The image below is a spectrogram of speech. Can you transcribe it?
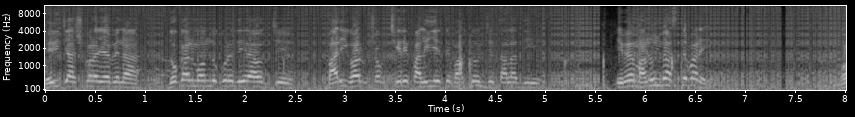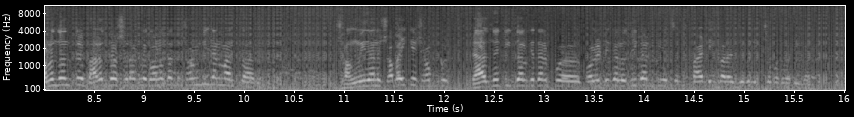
ভেরি চাষ করা যাবে না দোকান বন্ধ করে দেওয়া হচ্ছে বাড়িঘর সব ছেড়ে পালিয়ে যেতে বাধ্য হচ্ছে তালা দিয়ে। এভাবে মানুষ বাঁচতে পারে? গণতন্ত্র ভারতবর্ষ রাখলে গণতন্ত্রের সংবিধান মানতে হবে। সংবিধানে সবাইকে সব রাজনৈতিক দলকে তার পলিটিক্যাল অধিকার দিয়েছে পার্টি করার যেগুলো ইচ্ছে মতো করার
